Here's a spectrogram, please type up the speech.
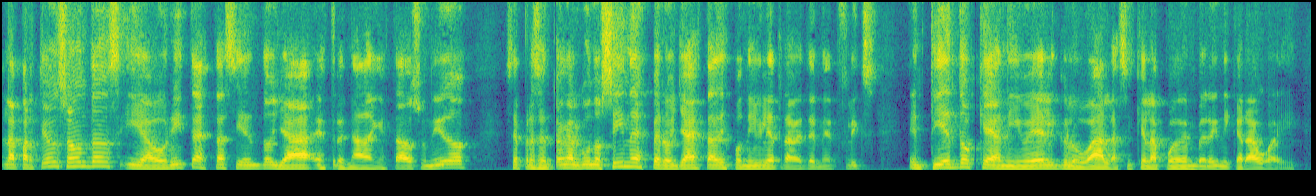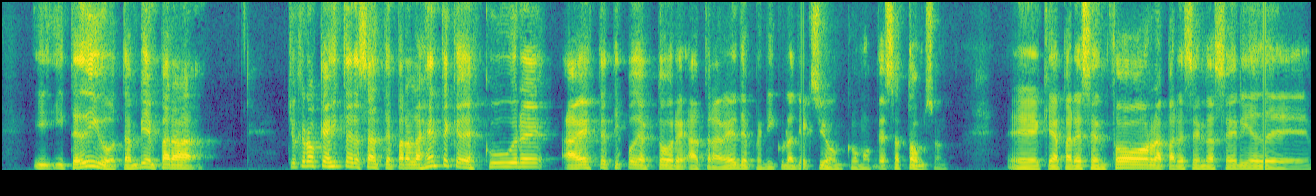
la partió en Sundance y ahorita está siendo ya estrenada en Estados Unidos. Se presentó en algunos cines, pero ya está disponible a través de Netflix. Entiendo que a nivel global, así que la pueden ver en Nicaragua. Y, y, te digo, también para, yo creo que es interesante para la gente que descubre a este tipo de actores a través de películas de acción, como Tessa Thompson, eh, que aparece en Thor, aparece en la serie de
